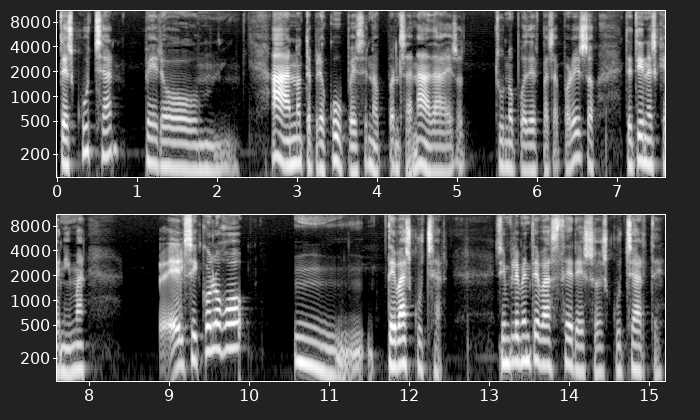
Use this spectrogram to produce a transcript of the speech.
te escuchan, pero, mm, ah, no te preocupes, no pasa nada, eso tú no puedes pasar por eso, te tienes que animar. El psicólogo mm, te va a escuchar, simplemente va a hacer eso, escucharte.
